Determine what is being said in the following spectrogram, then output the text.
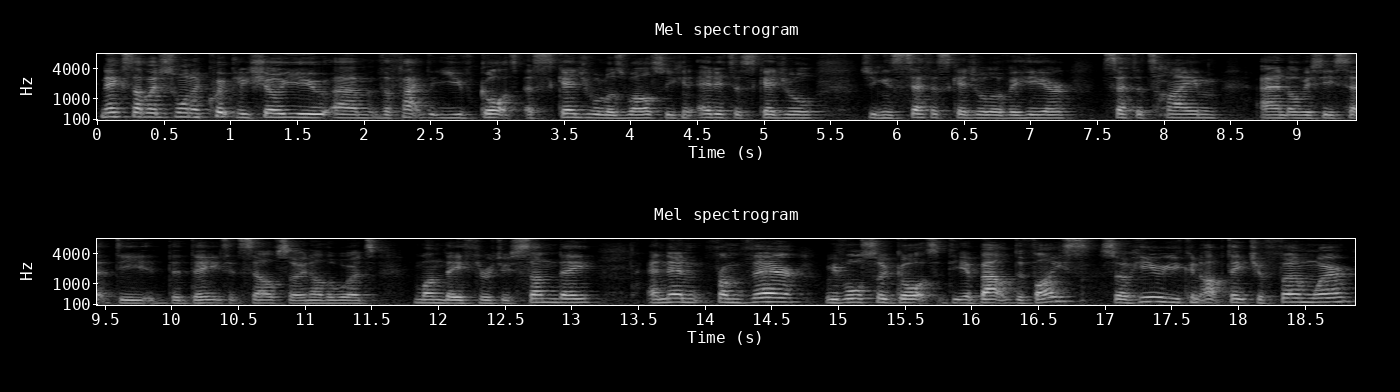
Next up, I just want to quickly show you um, the fact that you've got a schedule as well. So you can edit a schedule. So you can set a schedule over here, set a time, and obviously set the, the date itself. So in other words, Monday through to Sunday. And then from there, we've also got the about device. So here you can update your firmware,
